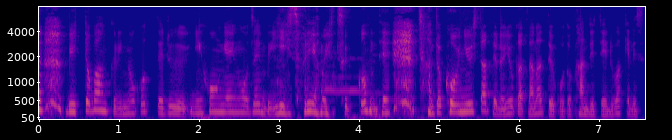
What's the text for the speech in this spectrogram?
ビットバンクに残ってる日本円を全部イーサリアムに突っ込んで、ちゃんと購入したっていうのは良かったなっていうことを感じているわけです。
